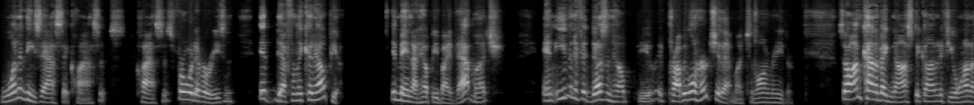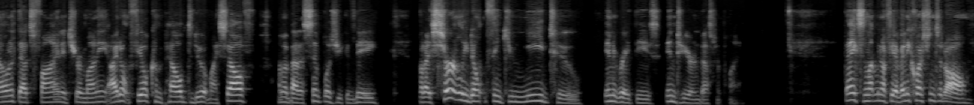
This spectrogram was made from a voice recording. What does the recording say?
one of these asset classes, classes for whatever reason, it definitely could help you. It may not help you by that much. And even if it doesn't help you, it probably won't hurt you that much in the long run either. So I'm kind of agnostic on it. If you want to own it, that's fine. It's your money. I don't feel compelled to do it myself. I'm about as simple as you can be. But I certainly don't think you need to integrate these into your investment plan. Thanks, and let me know if you have any questions at all.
